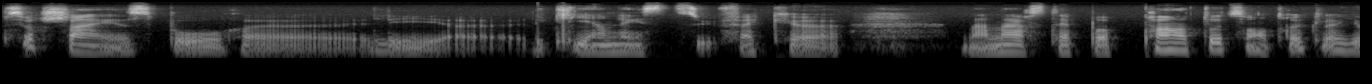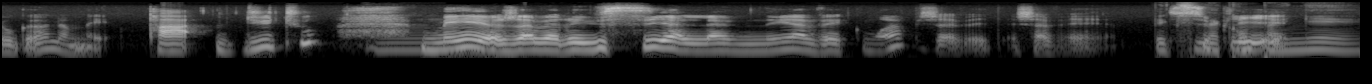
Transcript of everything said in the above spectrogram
sur chaise pour les, les clients de l'Institut. Fait que ma mère, c'était pas pantoute son truc, le yoga, là, mais pas du tout. Mais euh, j'avais réussi à l'amener avec moi, puis j'avais, j'avais Fait que tu supplié. l'accompagnais.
